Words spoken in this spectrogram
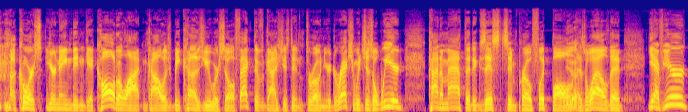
of course, your name didn't get called a lot in college because you were so effective. Guys just didn't throw in your direction, which is a weird kind of math that exists in pro football Yeah. as well. That yeah, if you're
